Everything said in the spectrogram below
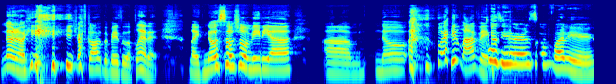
no, no, no, he he dropped off the face of the planet. Like, no social media. Um, no. Why are you laughing? Because you're so funny.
